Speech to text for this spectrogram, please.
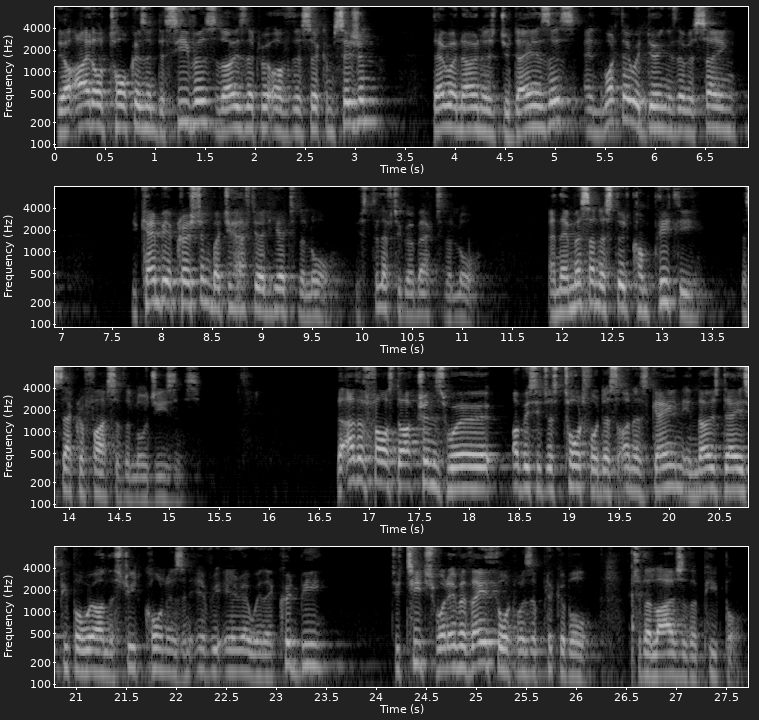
There are idle talkers and deceivers, those that were of the circumcision. They were known as Judaizers, and what they were doing is they were saying, You can be a Christian, but you have to adhere to the law. You still have to go back to the law. And they misunderstood completely the sacrifice of the Lord Jesus. The other false doctrines were obviously just taught for dishonest gain. In those days, people were on the street corners in every area where they could be to teach whatever they thought was applicable to the lives of the people.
